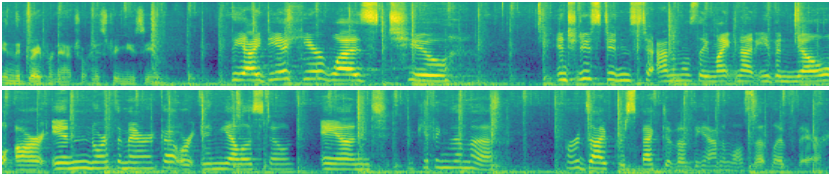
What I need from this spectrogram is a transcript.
in the Draper Natural History Museum. The idea here was to introduce students to animals they might not even know are in North America or in Yellowstone, and giving them a bird's eye perspective of the animals that live there.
